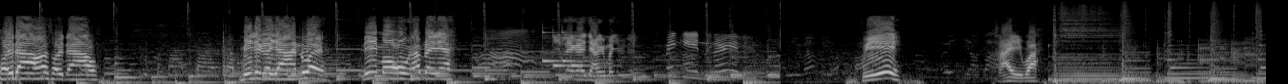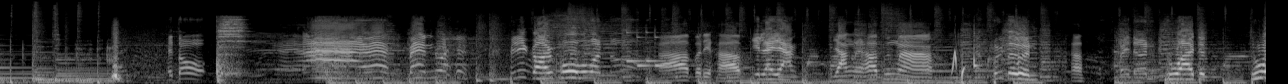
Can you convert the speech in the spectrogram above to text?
สอยดาวฮะสอยดาว มีจักรยานด้วย นี่มหกทับอะไรเนี่ย กินอะไรกันอย่างมาอยู่เนี่ยไม่กินไม่กินฟรีใครวะ ไอ้โต้อ่าแม่แม่นด้วย พิธีกรคู่มาหมดโต้ครับสวัสดีครับ กินอะไรยังยังเลยครับเพิ่งมา เพิ่งตื่นครับ ไปเดินทัวร์จุดทั่ว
